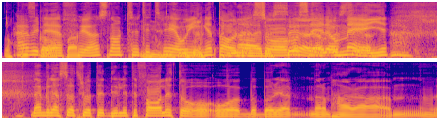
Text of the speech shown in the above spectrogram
och kan Är vi det? skapa För jag är snart 33 och inget av det, så vad säger det om mig? Nej men alltså jag tror att det, det är lite farligt att, börja med de här um,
